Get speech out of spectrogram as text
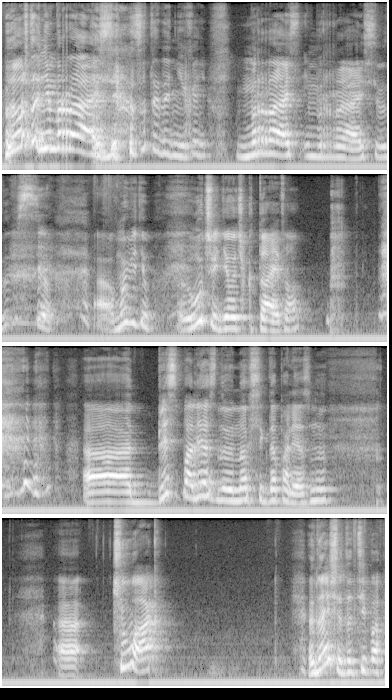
Потому что они мразь. Смотри на них. Они мразь и мразь. Вот это все. Мы видим лучшую девочку Тайтла. А, Бесполезную, но всегда полезную. А, Чувак. Знаешь, это типа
